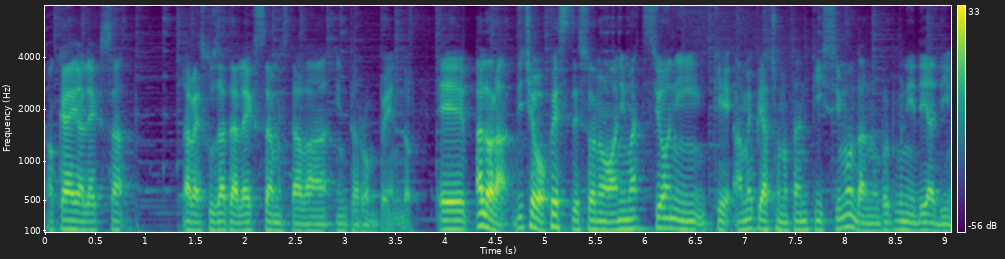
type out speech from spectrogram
Ok Alexa, vabbè scusate Alexa mi stava interrompendo. E, allora, dicevo, queste sono animazioni che a me piacciono tantissimo, danno proprio un'idea di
